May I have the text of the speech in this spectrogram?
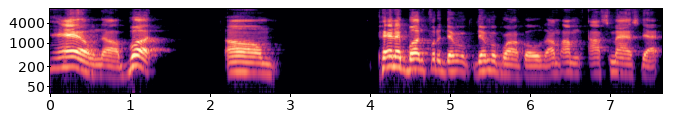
hell no. But um panic button for the Denver, Denver Broncos. I'm I'm I smashed that.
